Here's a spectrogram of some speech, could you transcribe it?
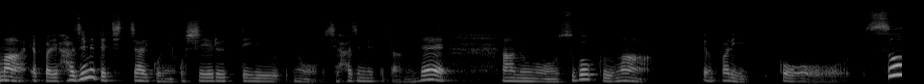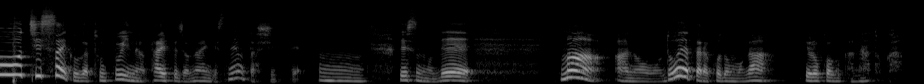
まあやっぱり初めてちっちゃい子に教えるっていうのをし始めてたんであのすごくまあやっぱりこうそう小さい子が得意なタイプじゃないんですね私って。うん、ですのでまああのどうやったら子供が喜ぶかなとか、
